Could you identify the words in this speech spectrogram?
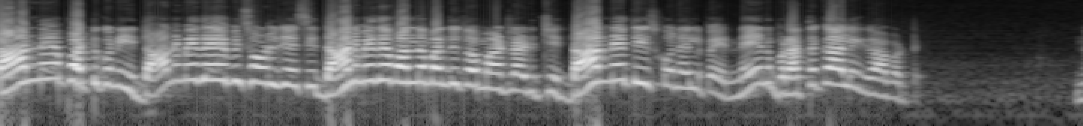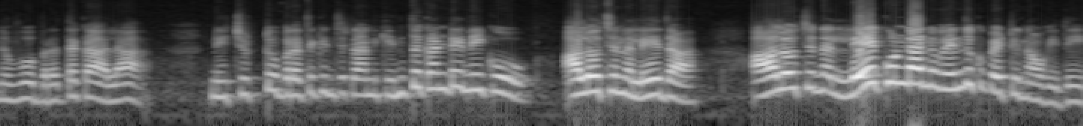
దాన్నే పట్టుకుని దాని మీదే ఎపిసోడ్లు చేసి దాని మీదే వంద మందితో మాట్లాడించి దాన్నే తీసుకొని వెళ్ళిపోయి నేను బ్రతకాలి కాబట్టి. నువ్వు బ్రతకాలా? నీ చుట్టూ బ్రతికించడానికి ఇంతకంటే నీకు ఆలోచన లేదా? ఆలోచన లేకుండా నువ్వు ఎందుకు పెట్టినావు ఇది?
